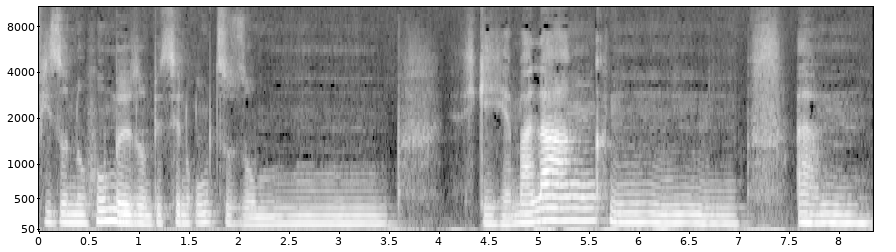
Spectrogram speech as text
wie so eine Hummel so ein bisschen rumzusummen. Ich gehe hier mal lang. Hm, ähm,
